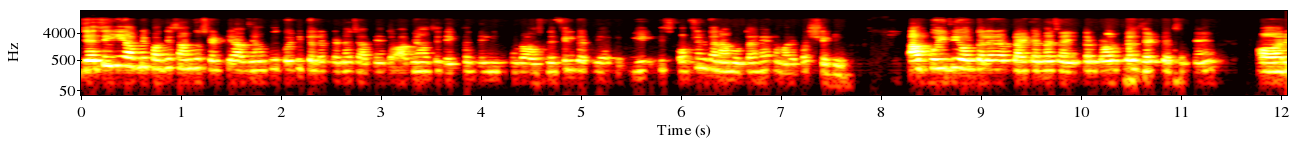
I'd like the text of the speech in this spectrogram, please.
जैसे ही आपने पाकिस्तान को सेट किया, आप यहाँ से कोई भी कलर करना चाहते हैं तो आप यहाँ से देख सकते हैं पूरा उसने फिल कर दिया ये इस ऑप्शन का नाम होता है हमारे पास शेडिंग आप कोई भी और कलर अप्लाई करना चाहें कंट्रोल प्लस जेड कर सकते हैं। और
